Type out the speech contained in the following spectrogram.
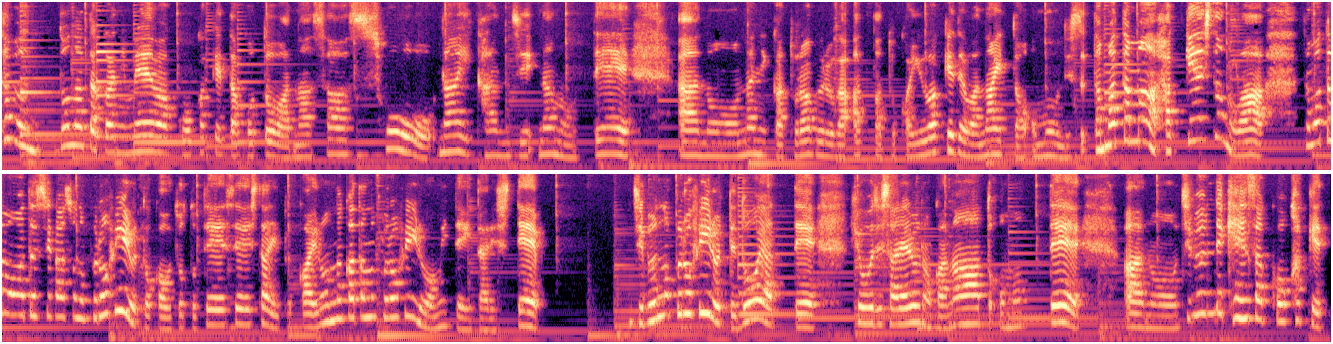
多分どなたかに迷惑をかけたことはなさそうない感じなのであの何かトラブルがあったとかいうわけではないと思うんです。たまたま発見したのはたまたま私がそのプロフィールとかをちょっと訂正したりとかいろんな方のプロフィールを見ていたりして自分のプロフィールってどうやって表示されるのかなと思ってあの自分で検索をかけ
